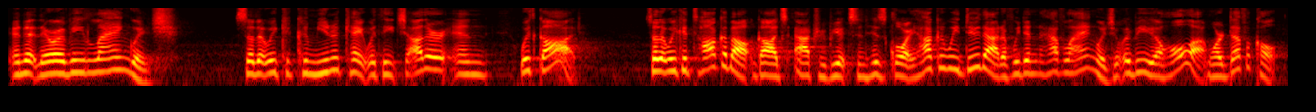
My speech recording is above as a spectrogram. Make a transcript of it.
And that there would be language so that we could communicate with each other and with God so that we could talk about God's attributes and His glory. How could we do that if we didn't have language? It would be a whole lot more difficult.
